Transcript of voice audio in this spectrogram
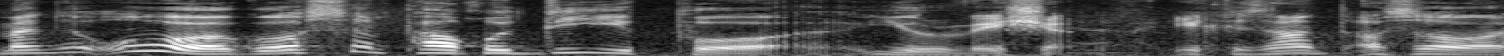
Men det er òg også en parodi på Eurovision. ikke sant? Altså,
